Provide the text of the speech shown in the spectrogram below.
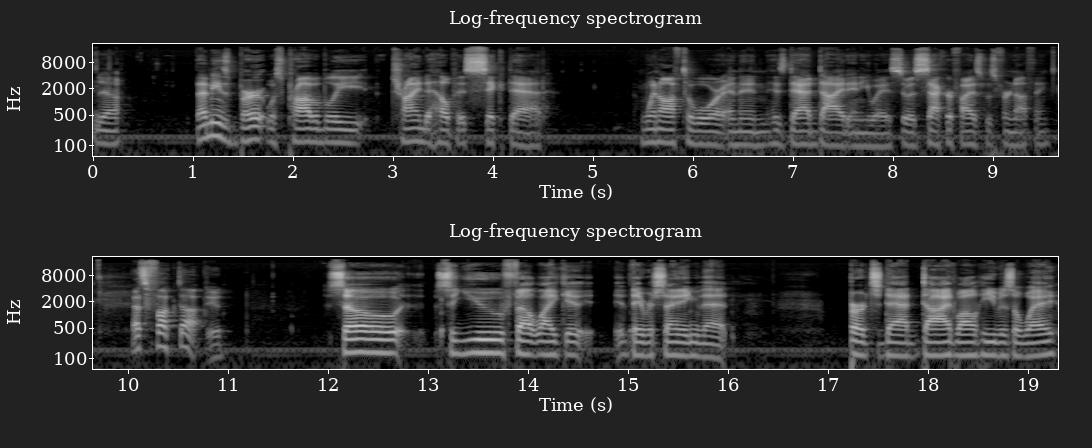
Yeah. That means Bert was probably trying to help his sick dad. Went off to war and then his dad died anyways, so his sacrifice was for nothing. That's fucked up, dude. So, so you felt like it, it- they were saying that Bert's dad died while he was away.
